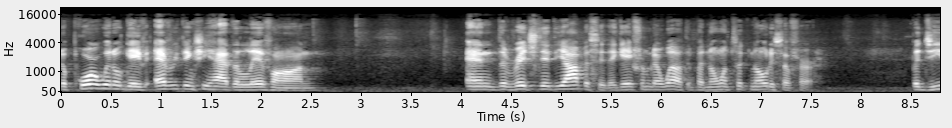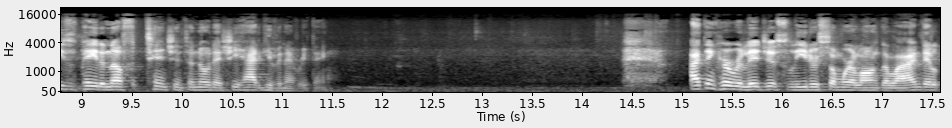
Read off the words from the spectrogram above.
The poor widow gave everything she had to live on, and the rich did the opposite. They gave from their wealth, but no one took notice of her. But Jesus paid enough attention to know that she had given everything. I think her religious leaders somewhere along the line, they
